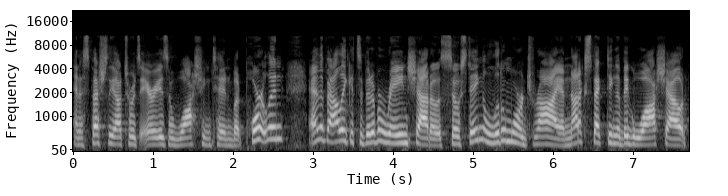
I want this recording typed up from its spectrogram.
and especially out towards areas of Washington. But Portland and the valley gets a bit of a rain shadow. So staying a little more dry. I'm not expecting a big washout,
